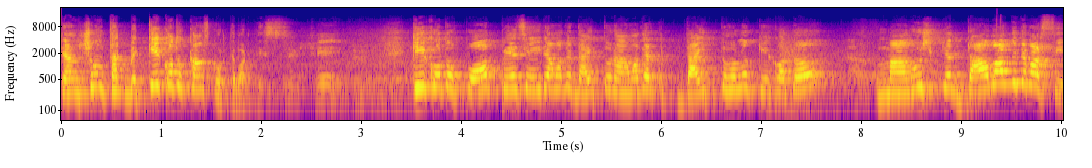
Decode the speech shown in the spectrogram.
টেনশন থাকবে, কে কত কাজ করতে পারতিস কে কত পদ পেয়েছে, এইটা আমাদের দায়িত্ব না। আমাদের দায়িত্ব হলো কে কত মানুষকে দাওয়াত দিতে পারছি।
